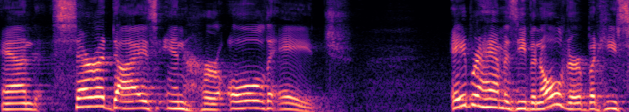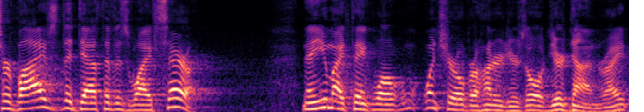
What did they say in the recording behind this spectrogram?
And Sarah dies in her old age. Abraham is even older, but he survives the death of his wife, Sarah. Now, you might think, well, once you're over 100 years old, you're done, right?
